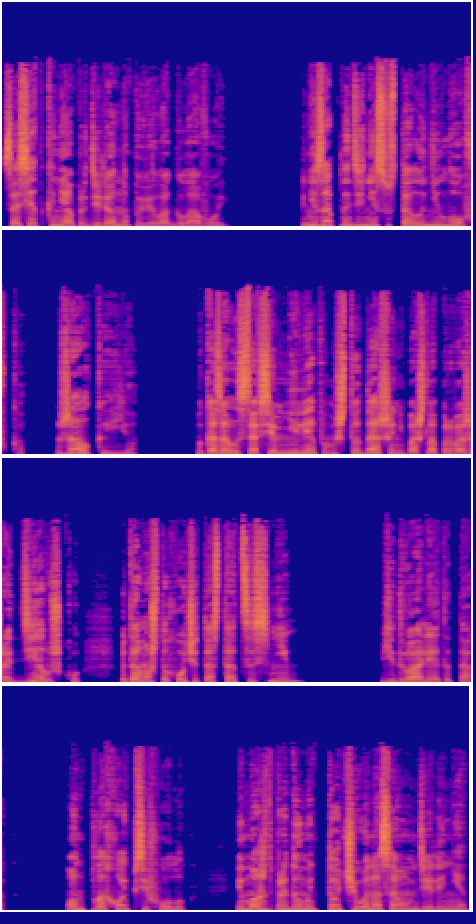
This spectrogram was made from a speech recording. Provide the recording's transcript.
Соседка неопределенно повела головой. Внезапно Денису стало неловко, жалко ее. Показалось совсем нелепым, что Даша не пошла провожать девушку, потому что хочет остаться с ним. Едва ли это так. Он плохой психолог и может придумать то, чего на самом деле нет.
